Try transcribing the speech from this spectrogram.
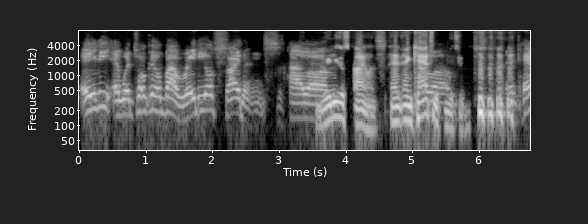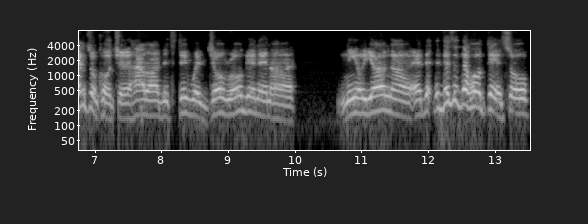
80, and we're talking about radio silence. How um, radio silence and and cancel how, um, culture. and cancel culture. How uh, this thing with Joe Rogan and uh, Neil Young. Uh, and th- this is the whole thing. So,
